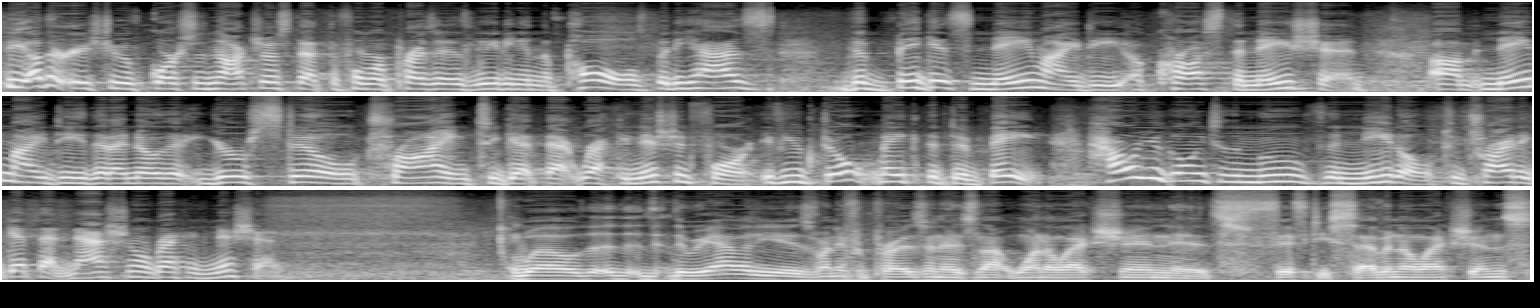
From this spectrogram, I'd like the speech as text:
The other issue, of course, is not just that the former president is leading in the polls, but he has the biggest name ID across the nation. Um, name ID that I know that you're still trying to get that recognition for. If you don't make the debate, how are you going to move the needle to try to get that national recognition? Well, the, the, reality is running for president is not one election. It's 57 elections,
